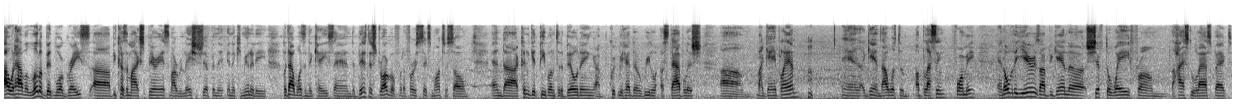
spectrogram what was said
I would have a little bit more grace uh, because of my experience, my relationship in the in the community, but that wasn't the case. And the business struggled for the first six months or so, and uh, I couldn't get people into the building. I quickly had to reestablish um, my game plan, hmm. and again, that was the, a blessing for me. And over the years, I began to shift away from the high school aspect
